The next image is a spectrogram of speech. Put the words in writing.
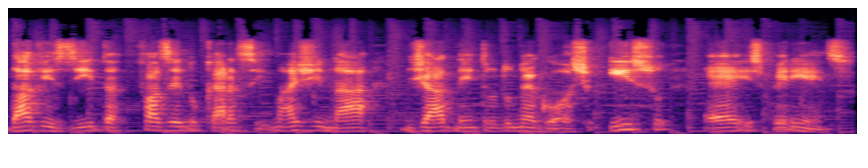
da visita, fazendo o cara se imaginar já dentro do negócio. Isso é experiência.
